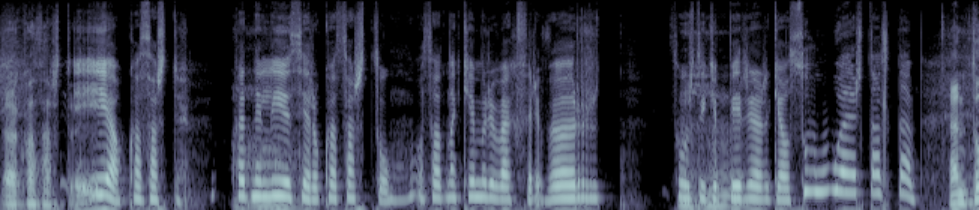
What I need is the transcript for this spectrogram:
Eða hvað þarftu? Já, hvað þarftu, hvernig Ah. líður þér og hvað þarft þú? Og þarna kemur í veg fyrir vörn. Þú ert ekki að Mhm. byrja ekki á þú ert alltaf en þú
